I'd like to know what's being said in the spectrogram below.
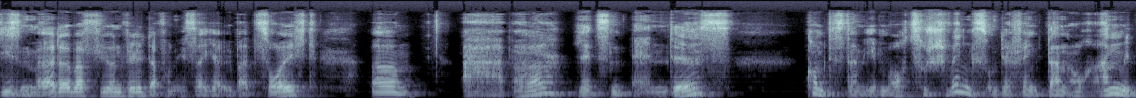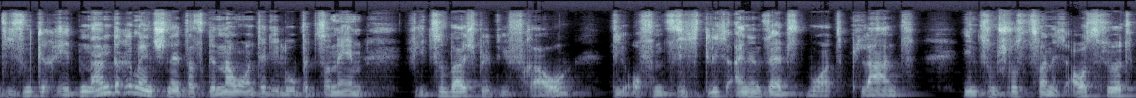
diesen Mörder überführen will. Davon ist er ja überzeugt. Ähm, aber letzten Endes kommt es dann eben auch zu Schwenks und er fängt dann auch an, mit diesen Geräten andere Menschen etwas genauer unter die Lupe zu nehmen. Wie zum Beispiel die Frau, die offensichtlich einen Selbstmord plant, ihn zum Schluss zwar nicht ausführt,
